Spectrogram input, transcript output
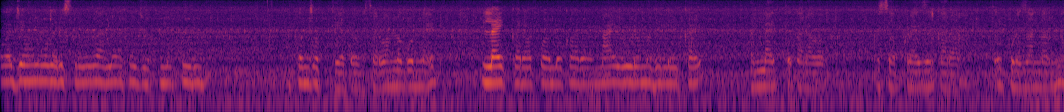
जेवण वगैरे सर्व झालं आता झोपलं पुरी आपण झोपते आता. सर्वांना गुड नाईट लाईक करा फॉलो करा. नाही व्हिडिओमध्ये लेख काय? पण लाईक तर करावं. सबस्क्रायबर करा? तर पुढे जाणार ना.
